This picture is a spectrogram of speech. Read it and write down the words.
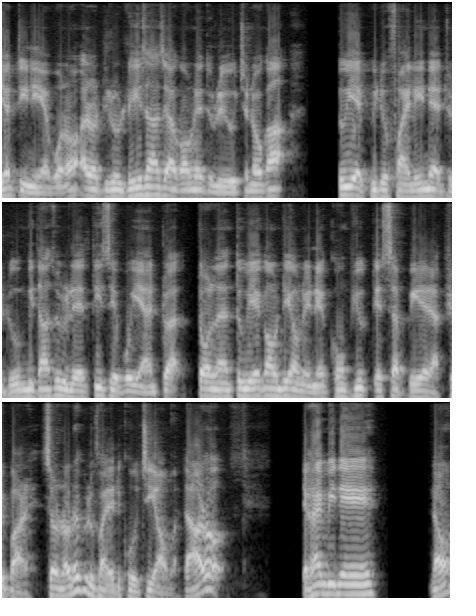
ရက်တည်နေရပေါ့နော်အဲ့တော့ဒီလိုလေးစားကြကောင်းတဲ့သူတွေကိုကျွန်တော်ကသူ့ရဲ့ဗီဒီယိုဖိုင်လေးနဲ့အတူတူမိသားစုတွေလည်းသိစေဖို့ရန်အတွက်တော်လန်သူရဲကောင်းတစ်ယောက်အနေနဲ့ဂုဏ်ပြုတင်ဆက်ပေးရတာဖြစ်ပါတယ်ဆိုတော့နောက်တစ်ဗီဒီယိုဖိုင်လေးတစ်ခုကြည့်အောင်ပါဒါကတော့ရခိုင်ပြည်နယ်နော်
